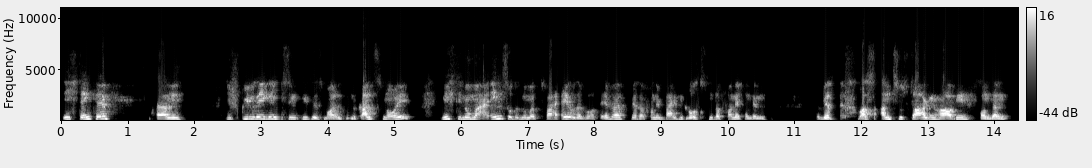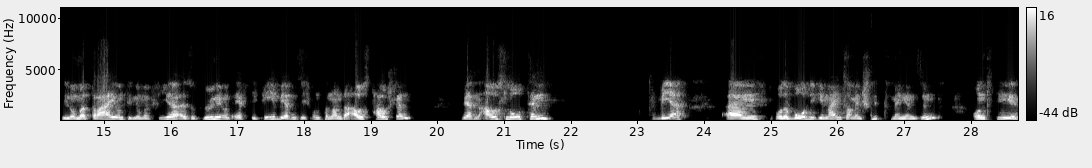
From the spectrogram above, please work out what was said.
Ich denke, ähm, die Spielregeln sind dieses Mal ganz neu nicht die Nummer eins oder Nummer zwei oder whatever, wer da von den beiden Großen da vorne von den wird was anzusagen haben, sondern die Nummer drei und die Nummer vier, also Grüne und FDP, werden sich untereinander austauschen, werden ausloten, wer ähm, oder wo die gemeinsamen Schnittmengen sind und die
